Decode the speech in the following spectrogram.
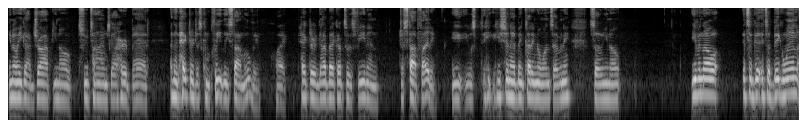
you know, he got dropped, you know, two times, got hurt bad, and then Hector just completely stopped moving. Like, Hector got back up to his feet and just stopped fighting. He, he was he, he shouldn't have been cutting to 170. So you know, even though it's a good it's a big win,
